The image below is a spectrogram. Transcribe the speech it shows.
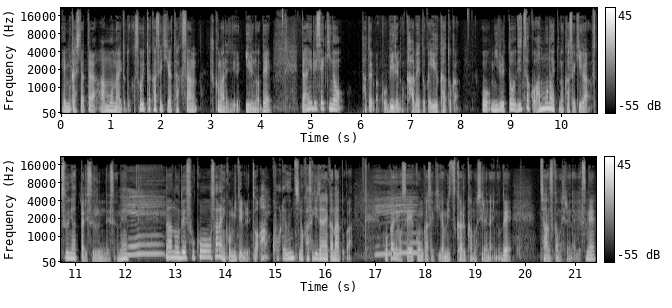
え昔だったらアンモナイトとかそういった化石がたくさん含まれているので大理石の例えばこうビルの壁とか床とかを見ると実はこうアンモナイトの化石が普通にあったりするんですよね。なのでそこをさらにこう見てみると、はい。あこれうんちの化石じゃないかなとか他にも成婚化石が見つかるかもしれないのでチャンスかもしれないですね。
